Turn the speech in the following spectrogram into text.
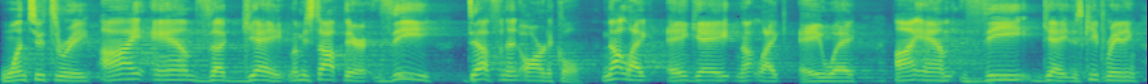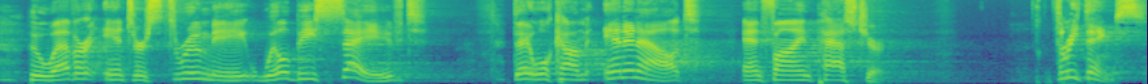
One, two, three. I am the gate. Let me stop there. The definite article. Not like a gate, not like a way. I am the gate. Just keep reading. Whoever enters through me will be saved. They will come in and out and find pasture. Three things.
